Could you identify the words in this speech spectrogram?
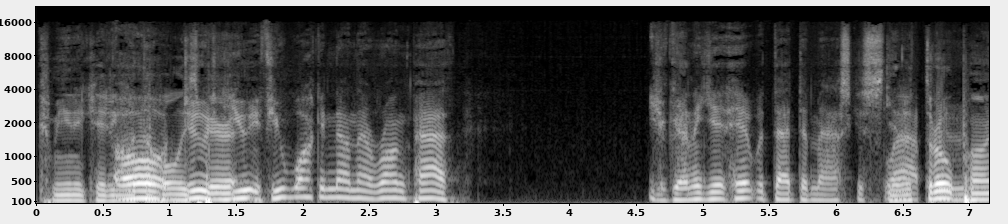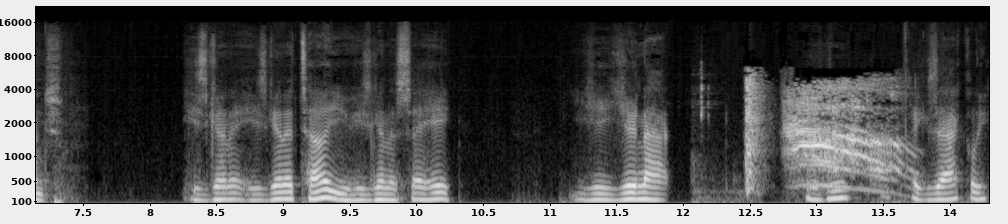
Communicating with the oh, Holy dude, Spirit. you if you're walking down that wrong path, you're gonna get hit with that Damascus slap. throat dude. punch. He's gonna he's gonna tell you. He's gonna say, "Hey, you, you're not." Mhm, Exactly.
